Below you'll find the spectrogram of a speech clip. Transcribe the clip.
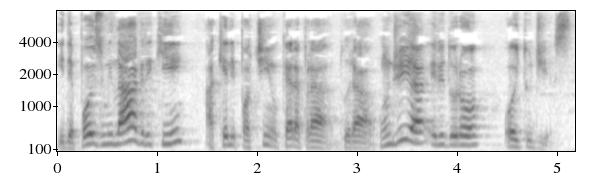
E depois o milagre que aquele potinho que era para durar um dia, ele durou oito dias.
